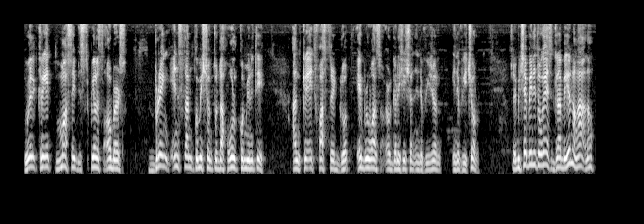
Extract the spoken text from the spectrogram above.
will create massive spillovers, bring instant commission to the whole community, and create faster growth everyone's organization in the future. In the future. So, ibig sabihin nito guys, grabe yun nga, no?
